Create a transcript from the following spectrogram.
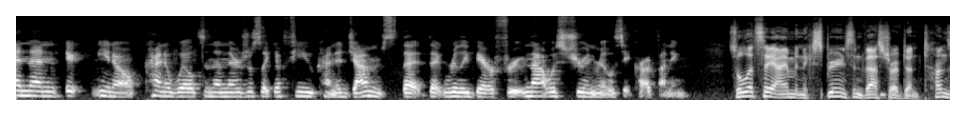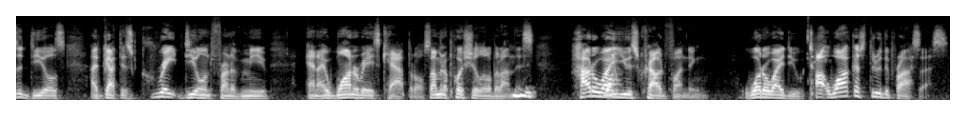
and then it you know kind of wilts and then there's just like a few kind of gems that that really bear fruit and that was true in real estate crowdfunding so let's say i'm an experienced investor i've done tons of deals i've got this great deal in front of me and i want to raise capital so i'm going to push you a little bit on this mm-hmm. How do i use crowdfunding what do i do Talk, walk us through the process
